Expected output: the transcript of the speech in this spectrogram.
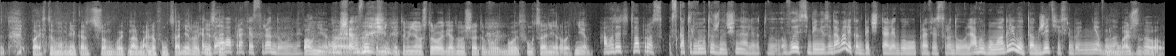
Поэтому мне кажется, что он будет нормально функционировать. Как если... голова профессора Доуля. Вполне, да. Это, это меня устроит. Я думаю, что это будет, будет функционировать. Нет. А вот этот вопрос, с которого мы тоже начинали, вот вы себе не задавали, когда читали голову профессора Доуля? А вы бы могли бы так жить, если бы не было? Ну, конечно, задавал.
